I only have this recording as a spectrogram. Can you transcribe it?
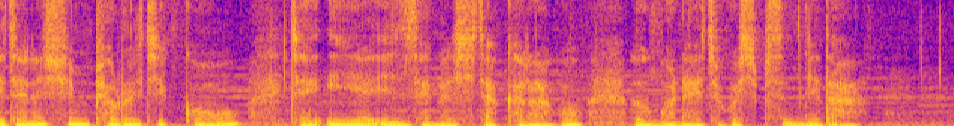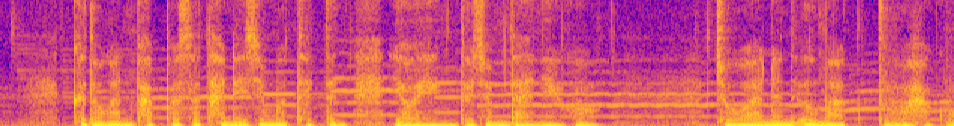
이제는 쉼표를 찍고 제2의 인생을 시작하라고 응원해주고 싶습니다. 그동안 바빠서 다니지 못했던 여행도 좀 다니고 좋아하는 음악도 하고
